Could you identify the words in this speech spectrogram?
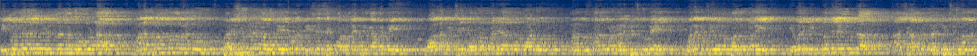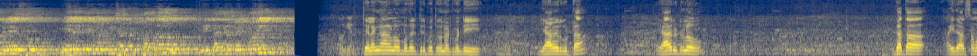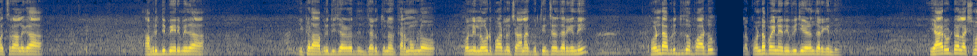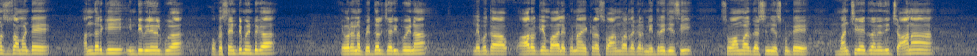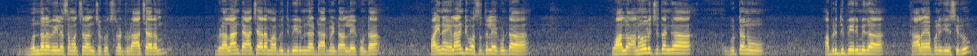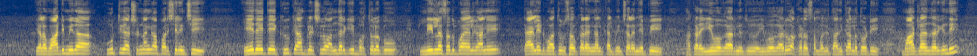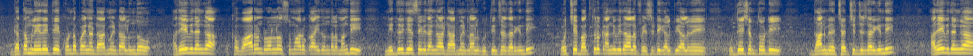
నిబంధనలకు విరుద్ధంగా పోకుండా మన ప్రాంతం మనకు పరిశుభ్రంగా ఉండే బిజినెస్ సెక్టర్ ఉన్నాయి కాబట్టి వాళ్ళకి ఇచ్చే గౌరవ మర్యాదతో పాటు మన దుకాణం కూడా నడిపించుకుంటే మనకు జీవనోపాధి ఉంటుంది ఎవరికి ఇబ్బంది లేకుండా ఆ షాపును నడిపించుకున్నామని తెలియజేస్తూ ఏదైతే మనకి ఇచ్చినటువంటి పత్రాలు మీ దగ్గర పెట్టుకొని తెలంగాణలో మొదటి తిరుపతి ఉన్నటువంటి యాదగిరిగుట్ట. యాదగిరిగుట్టలో గత ఐదారు సంవత్సరాలుగా అభివృద్ధి పేరు మీద ఇక్కడ అభివృద్ధి జరగ జరుగుతున్న క్రమంలో కొన్ని లోటుపాట్లు చాలా గుర్తించడం జరిగింది. కొండ అభివృద్ధితో పాటు కొండపైన రివ్యూ చేయడం జరిగింది. యారుట లక్ష్మణ స్వామి అంటే అందరికీ ఇంటి విలువలుపుగా ఒక సెంటిమెంట్గా ఎవరైనా పెద్దలు జరిగిపోయినా లేకపోతే ఆరోగ్యం బాగాలేకున్నా ఇక్కడ స్వామివారి దగ్గర నిద్ర చేసి స్వామివారి దర్శనం చేసుకుంటే మంచిగా అవుతుంది అనేది చాలా వందల వేల సంవత్సరాల నుంచి వచ్చినటువంటి ఆచారం. ఇప్పుడు అలాంటి ఆచారం అభివృద్ధి పేరు మీద డార్మెంట్ హాల్ లేకుండా పైన ఎలాంటి వసతి లేకుండా వాళ్ళు అనవలోచితంగా గుట్టను అభివృద్ధి పేరు మీద కాలయాపన చేసిరు ఇలా వాటి మీద పూర్తిగా క్షుణ్ణంగా పరిశీలించి ఏదైతే క్యూ కాంప్లెక్స్లో అందరికీ భక్తులకు నీళ్ళ సదుపాయాలు కానీ టాయిలెట్ బాత్రూమ్ సౌకర్యం కానీ కల్పించాలని చెప్పి అక్కడ ఈవో గారిని ఈవో గారు అక్కడ సంబంధిత అధికారులతోటి మాట్లాడడం జరిగింది. గతంలో ఏదైతే కొండపైన డార్మెంట్ హాల్ ఉందో అదేవిధంగా ఒక వారం రోజుల్లో సుమారు ఒక ఐదు వందల మంది నిద్ర చేసే విధంగా డార్మెంట్లను గుర్తించడం జరిగింది. వచ్చే భక్తులకు అన్ని విధాల ఫెసిలిటీ కల్పించాలనే ఉద్దేశంతో దాని మీద చర్చించడం జరిగింది. అదేవిధంగా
